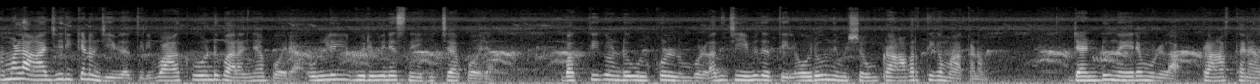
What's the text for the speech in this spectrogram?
നമ്മൾ ആചരിക്കണം ജീവിതത്തിൽ. വാക്കുകൊണ്ട് പറഞ്ഞാൽ പോരാ. ഉള്ളിൽ ഗുരുവിനെ സ്നേഹിച്ചാൽ പോരാ. ഭക്തി കൊണ്ട് ഉൾക്കൊള്ളുമ്പോൾ അത് ജീവിതത്തിൽ ഓരോ നിമിഷവും പ്രാവർത്തികമാക്കണം. രണ്ടു നേരമുള്ള പ്രാർത്ഥന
